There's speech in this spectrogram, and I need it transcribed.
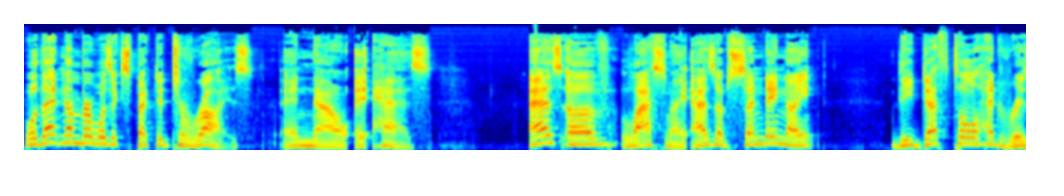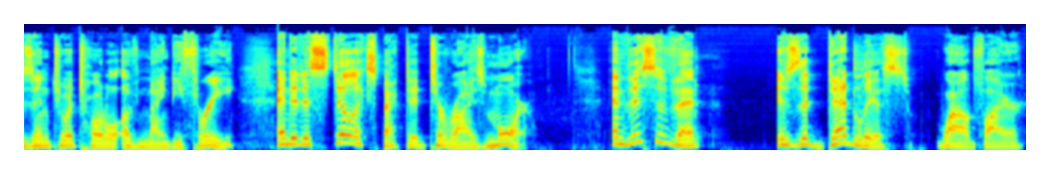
Well, that number was expected to rise, and now it has. As of last night, as of Sunday night, the death toll had risen to a total of 93, and it is still expected to rise more. And this event is the deadliest wildfire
